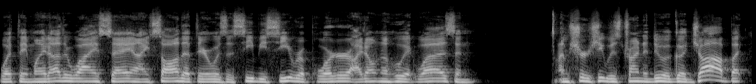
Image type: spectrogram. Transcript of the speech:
what they might otherwise say. And I saw that there was a CBC reporter. I don't know who it was, and I'm sure she was trying to do a good job, but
